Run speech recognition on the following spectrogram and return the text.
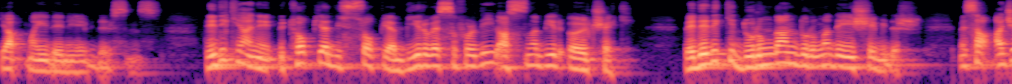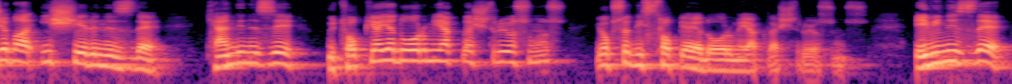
yapmayı deneyebilirsiniz. Dedi ki hani ütopya, distopya 1 ve 0 değil aslında bir ölçek. Ve dedik ki durumdan duruma değişebilir. Mesela acaba iş yerinizde kendinizi ütopyaya doğru mu yaklaştırıyorsunuz yoksa distopyaya doğru mu yaklaştırıyorsunuz? Evinizde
